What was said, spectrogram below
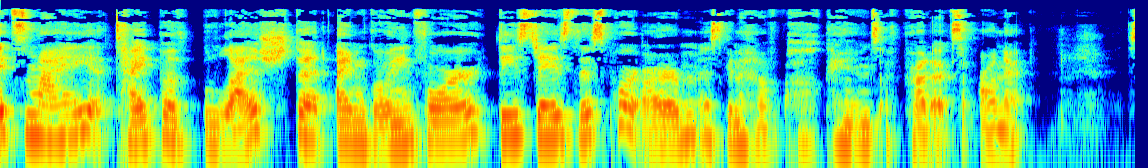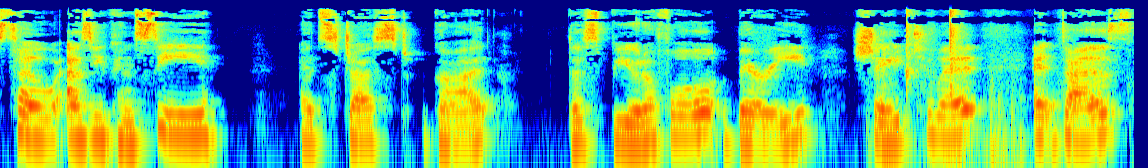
it's my type of blush that I'm going for these days. This poor arm is going to have all kinds of products on it. So as you can see, it's just got this beautiful berry shade to it. It does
